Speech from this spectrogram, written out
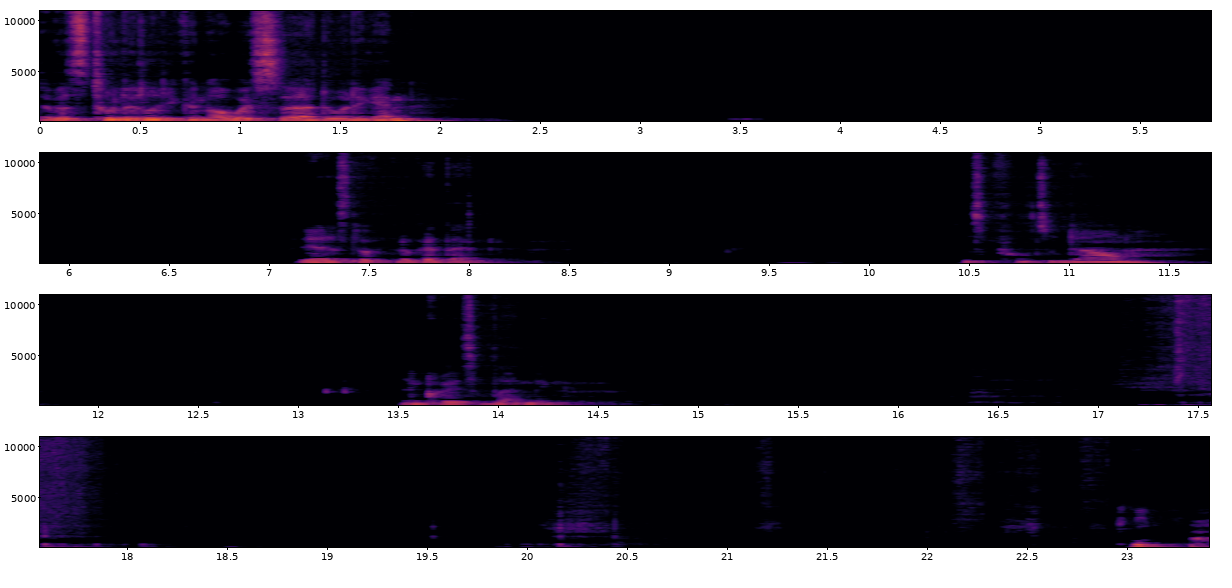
If it's too little, you can always uh, do it again. Yeah, just look, look at that. Just pulls it down and creates a blending. Okay.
